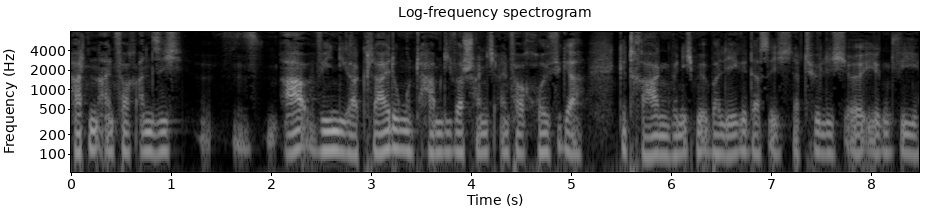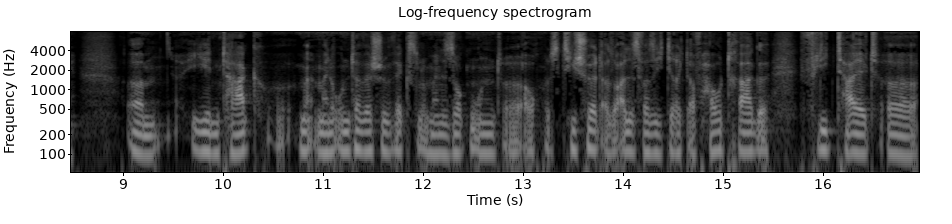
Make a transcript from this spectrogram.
hatten einfach an sich A, weniger Kleidung und haben die wahrscheinlich einfach häufiger getragen. Wenn ich mir überlege, dass ich natürlich äh, irgendwie ähm, jeden Tag äh, meine Unterwäsche wechsle und meine Socken und äh, auch das T-Shirt, also alles, was ich direkt auf Haut trage, fliegt halt äh,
